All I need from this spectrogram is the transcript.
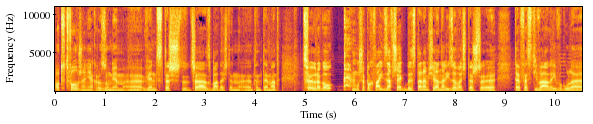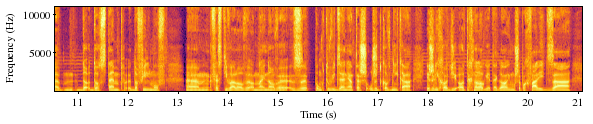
odtworzeń, jak rozumiem, e, więc też trzeba zbadać ten, e, ten temat. Swoją drogą muszę pochwalić, zawsze jakby staram się analizować też e, te festiwale i w ogóle mm, do, dostęp do filmów festiwalowy, online'owy z punktu widzenia też użytkownika, jeżeli chodzi o technologię tego i muszę pochwalić za Mm,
